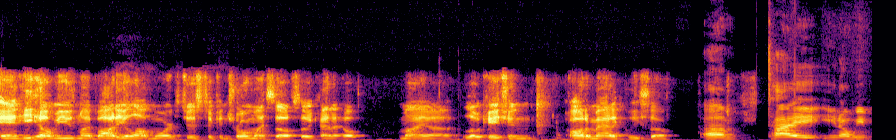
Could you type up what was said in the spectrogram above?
and he helped me use my body a lot more just to control myself. So it kind of helped my uh, location automatically. So, um, Ty, you know we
